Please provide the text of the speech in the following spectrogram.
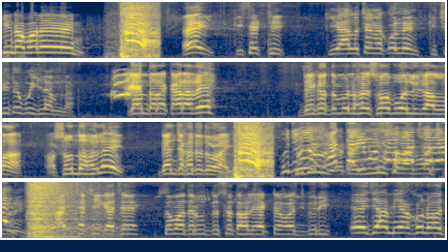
কি না বলেন? এই কিসের ঠিক কি আলোচনা করলেন কিছুই তো বুঝলাম না জ্ঞান দ্বারা কারা রে দেখে তো মনে হয় সব বলির আল্লাহ আর সন্ধ্যা হলে গাঞ্জা খাতে দৌড়াই আচ্ছা ঠিক আছে তোমাদের উদ্দেশ্য তাহলে একটা ওয়াজ করি এই যে আমি এখন ওয়াজ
